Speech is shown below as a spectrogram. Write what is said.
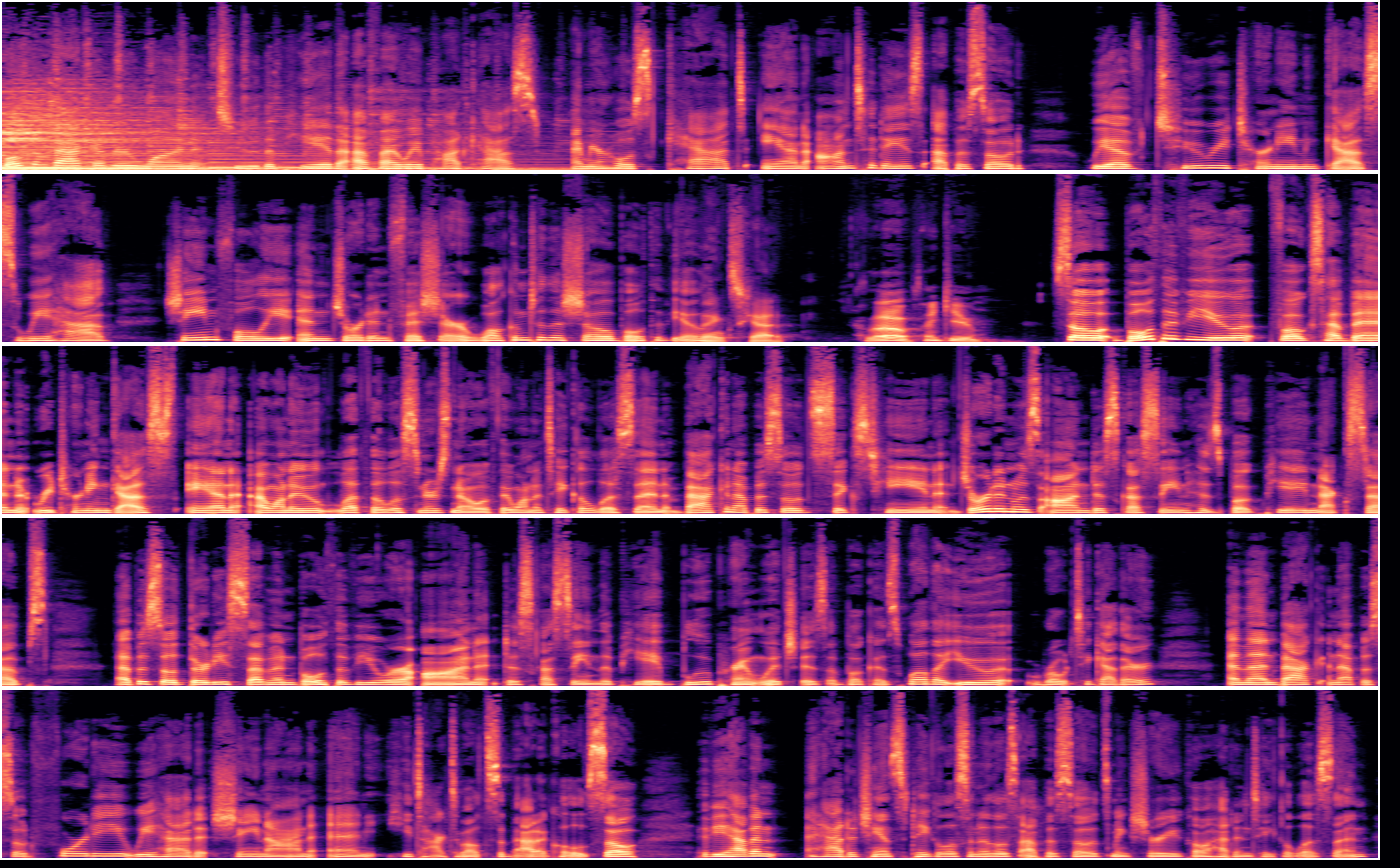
Welcome back, everyone, to the PA the FI Way podcast. I'm your host, Kat, and on today's episode, we have two returning guests. We have Shayne Foley and Jordan Fisher. Welcome to the show, both of you. Thanks, Kat. Hello, thank you. So, both of you folks have been returning guests, and I want to let the listeners know if they want to take a listen. Back in episode 16, Jordan was on discussing his book, PA Next Steps. Episode 37, both of you were on discussing the PA Blueprint, which is a book as well that you wrote together. And then back in episode 40, we had Shayne on and he talked about sabbaticals. So if you haven't had a chance to take a listen to those episodes, make sure you go ahead and take a listen.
